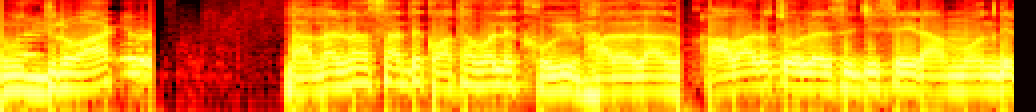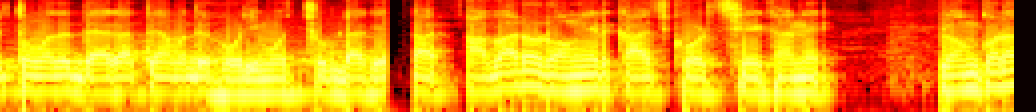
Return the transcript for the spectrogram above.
রুদ্র আর্ট দাদাটার সাথে কথা বলে খুবই ভালো লাগল। আবারও চলে এসেছি সেই রাম মন্দির তোমাদের দেখাতে, আমাদের হরিমোচ্ছবটাকে আর আবারও রঙের কাজ করছে এখানে। রং করা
